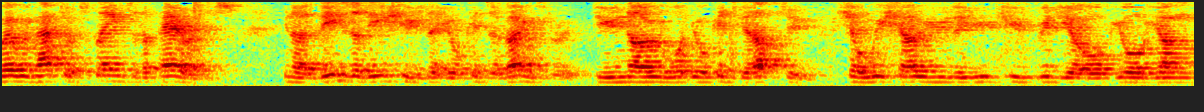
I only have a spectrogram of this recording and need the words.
where we've had to explain to the parents, you know, these are the issues that your kids are going through. Do you know what your kids get up to? Shall we show you the YouTube video of your young,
